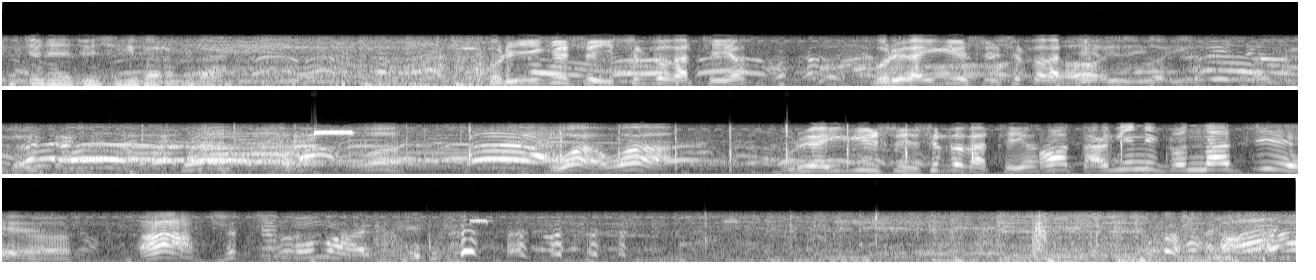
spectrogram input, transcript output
출전해 주시기 바랍니다. 우리 이길 수 있을 것 같아요? 우리가 이길 수 있을 것 같아요? 와, 와, 와. 우리가 이길 수 있을 것 같아요? 아, 당연히 끝났지. 어. 아, 첫째 보면 알지. 아!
